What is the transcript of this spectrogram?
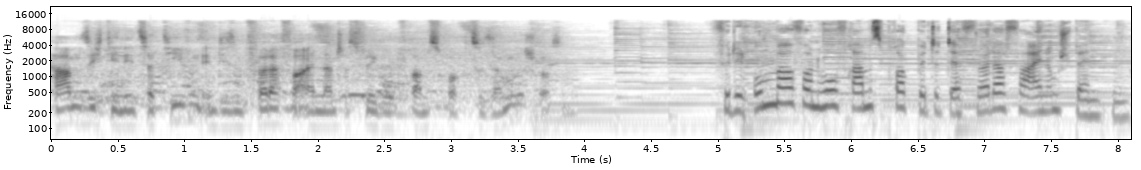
haben sich die Initiativen in diesem Förderverein Landschaftspflege Hof Ramsbrock zusammengeschlossen. Für den Umbau von Hof Ramsbrock bittet der Förderverein um Spenden.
